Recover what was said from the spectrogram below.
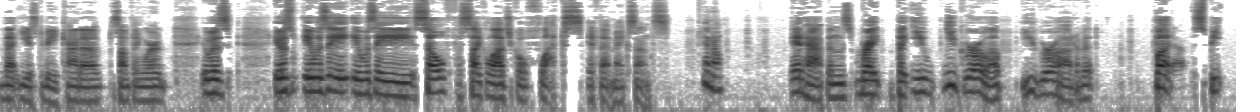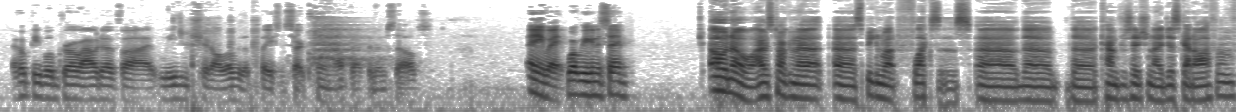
that used to be kind of something where it was it was it was a it was a self psychological flex if that makes sense. You know. It happens, right? But you you grow up, you grow out of it. But yeah. speak I hope people grow out of uh, leaving shit all over the place and start cleaning up after themselves. Anyway, what were you going to say? Oh no, I was talking about uh, speaking about flexes. Uh, the the conversation I just got off of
